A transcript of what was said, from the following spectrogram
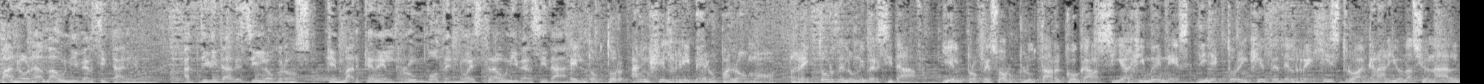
Panorama Universitario. Actividades y logros que marcan el rumbo de nuestra universidad. El doctor Ángel Rivero Palomo, rector de la universidad, y el profesor Plutarco García Jiménez, director en jefe del Registro Agrario Nacional,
